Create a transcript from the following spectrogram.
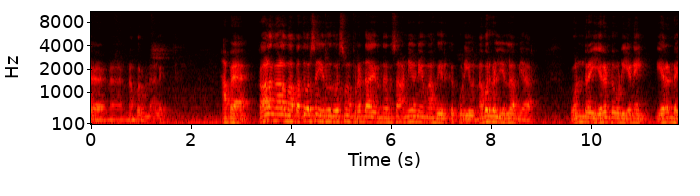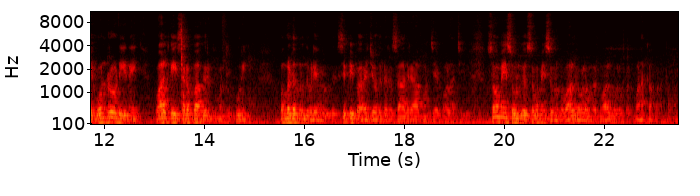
நம்பர் உள்ள ஆள். அப்போ காலங்காலமாக பத்து வருஷம் இருபது வருஷம் ஃப்ரெண்டாக இருந்த நிமிஷம் அந்யோன்யமாக இருக்கக்கூடிய நபர்கள் எல்லாம் யார்? ஒன்றை இரண்டோடு இணை இரண்டை ஒன்றோடு இணை வாழ்க்கை சிறப்பாக இருக்கும் என்று கூறி உங்களிடமிருந்து விடைபெறுவது சிப்பிப்பாறை ஜோதிடர் சாதிர ஆமன் ஜெய பாலாஜி சுகமே சொல்க சுகமே சொல்க வாழ்க வளமுடன் வாழ்க வளமுடன். வணக்கம் வணக்கம்.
